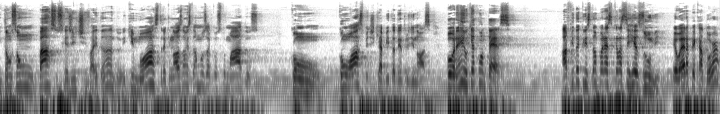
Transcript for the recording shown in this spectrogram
Então são passos que a gente vai dando e que mostra que nós não estamos acostumados com, com o hóspede que habita dentro de nós. Porém, o que acontece? A vida cristã parece que ela se resume. Eu era pecador,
